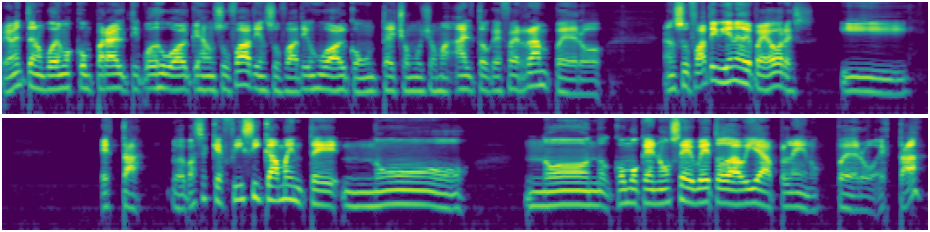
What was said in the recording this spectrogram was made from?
Obviamente no podemos comparar el tipo de jugador que es Ansu Fati. Ansu Fati es un jugador con un techo mucho más alto que Ferran, pero Ansu Fati viene de peores y está. Lo que pasa es que físicamente no, no, no, como que no se ve todavía pleno, pero está.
